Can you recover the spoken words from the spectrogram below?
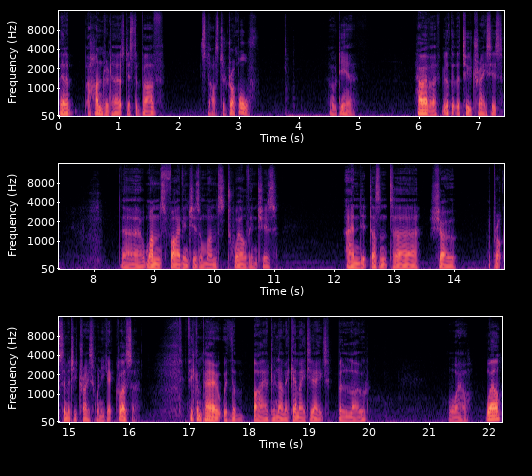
at 100 hertz just above, starts to drop off. Oh dear. However, if we look at the two traces, uh, one's 5 inches and one's 12 inches, and it doesn't uh, show a proximity trace when you get closer. If you compare it with the Beyerdynamic M88 below, wow. Well,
